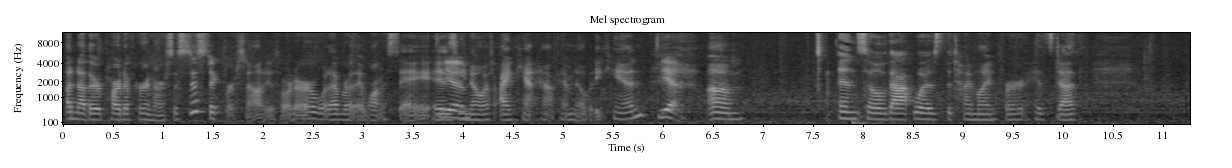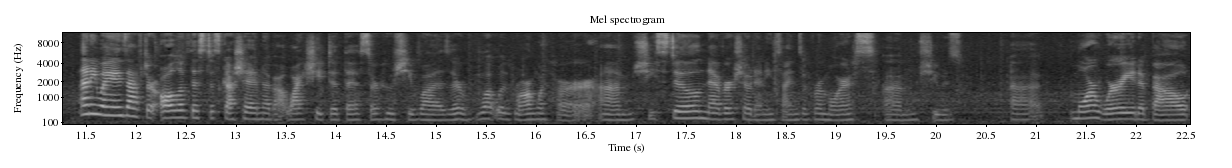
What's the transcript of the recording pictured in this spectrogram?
another part of her narcissistic personality disorder or whatever they want to say is Yeah. you know if I can't have him, nobody can. Yeah. Um, and so that was the timeline for his death. Anyways, after all of this discussion about why she did this or who she was or what was wrong with her, um, she still never showed any signs of remorse. Um, she was uh, more worried about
